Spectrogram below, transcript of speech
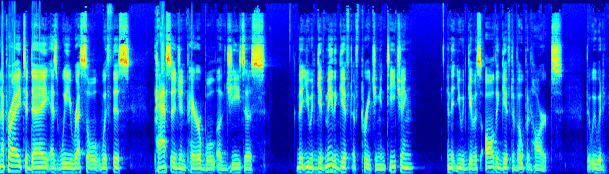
And I pray today as we wrestle with this passage and parable of Jesus that you would give me the gift of preaching and teaching, and that you would give us all the gift of open hearts, that we would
